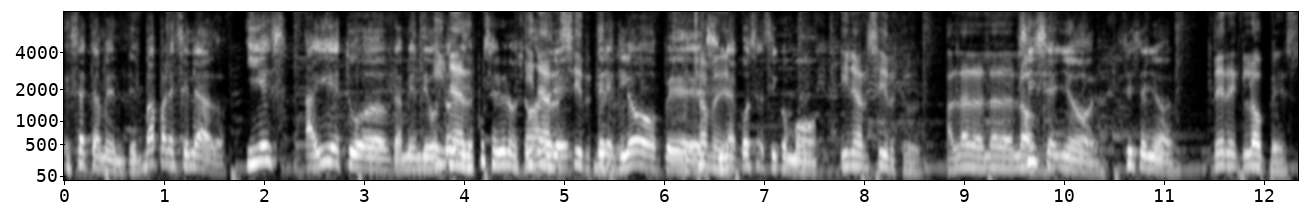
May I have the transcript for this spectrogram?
Exactamente, va para ese lado. Y es ahí estuvo también Diego Torres, y después había uno Inner Derek, Circle. Derek López, Escuchame. una cosa así como... Inner Circle. Alalalalalom. Sí, señor, sí, señor. Derek López.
